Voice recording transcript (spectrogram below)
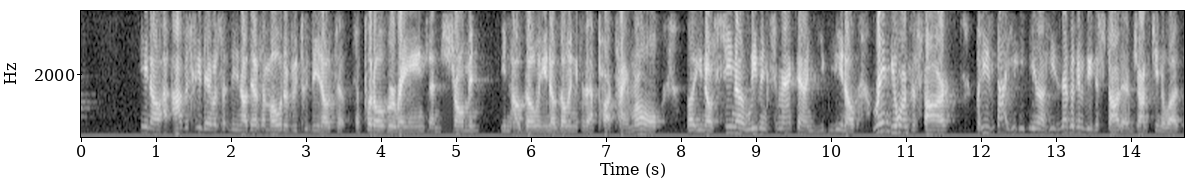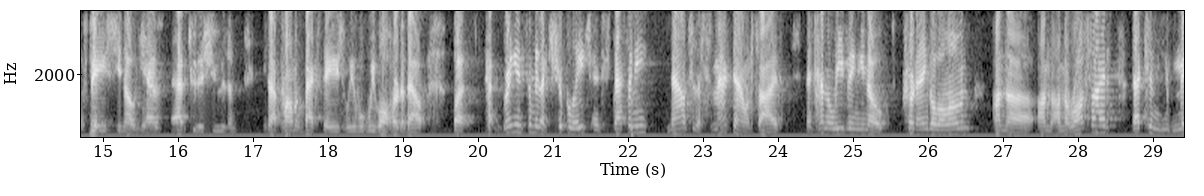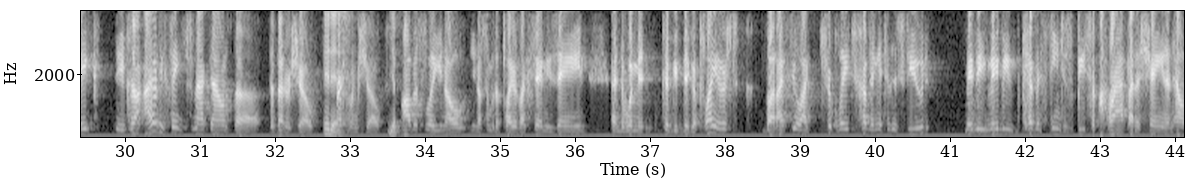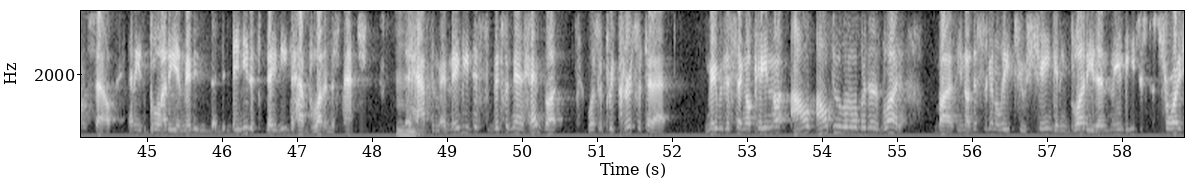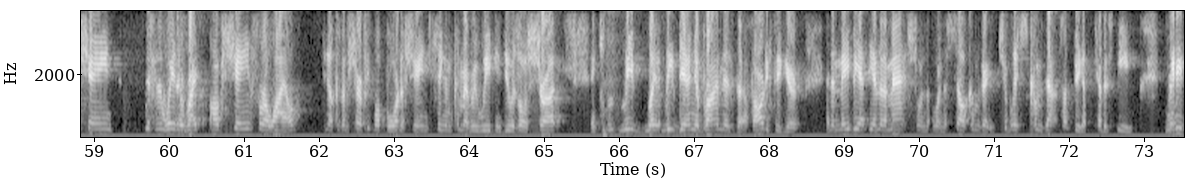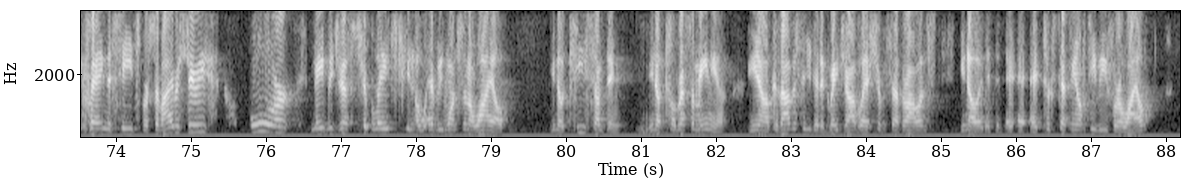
you know, obviously there was, you know, there's a motive between, you know, to, to put over Reigns and Strowman, you know, going, you know, going into that part-time role. But you know, Cena leaving SmackDown, you, you know, Randy Orton's a star, but he's not, he, you know, he's never going to be the star that John Cena was. The face, you know, he has attitude issues and he's had problems backstage. We we've all heard about. But bringing somebody like Triple H and Stephanie now to the SmackDown side and kind of leaving, you know, Kurt Angle alone on the on on the Raw side, that can make I already think SmackDown's the the better show, it is. wrestling show. Yep. Obviously, you know, you know some of the players like Sami Zayn and the women could be bigger players, but I feel like Triple H coming into this feud, maybe maybe Kevin Steen just beats the crap out of Shane and Hell in Cell, and he's bloody, and maybe they need to, they need to have blood in this match. Mm-hmm. They have to, and maybe this Vince McMahon headbutt was a precursor to that. Maybe they're saying, okay, you know what, I'll I'll do a little bit of blood, but you know this is going to lead to Shane getting bloodied, and maybe he just destroys Shane this is a way to write off Shane for a while. You know, because I'm sure people are bored of Shane seeing him come every week and do his little strut and leave leave Daniel Bryan as the authority figure. And then maybe at the end of the match, when when the cell comes out, Triple H comes out and starts beating up Kevin Steen, maybe playing the seeds for Survivor Series, or maybe just Triple H, you know, every once in a while, you know, tease something, you know, till WrestleMania. You know, because obviously he did a great job last year with Seth Rollins. You know, it, it, it, it took Stephanie off TV for a while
